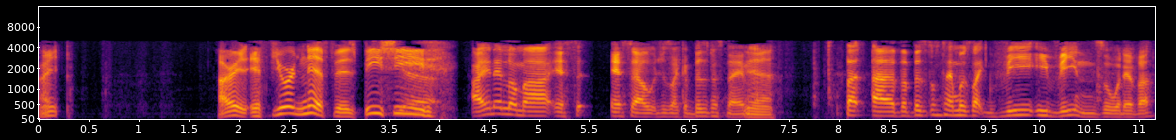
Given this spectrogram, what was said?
Right. All right. If your NIF is BC. yeah. Aine Lomar S- SL, which is like a business name. Yeah. But uh, the business name was like V Events or whatever.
